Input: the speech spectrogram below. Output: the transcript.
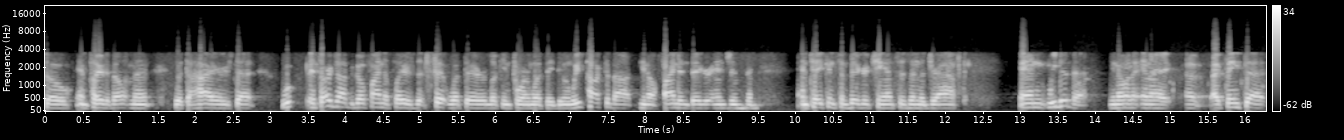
so in player development with the hires that it's our job to go find the players that fit what they're looking for and what they do. And we've talked about, you know, finding bigger engines and, and taking some bigger chances in the draft. And we did that, you know, and, and I, I, I think that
